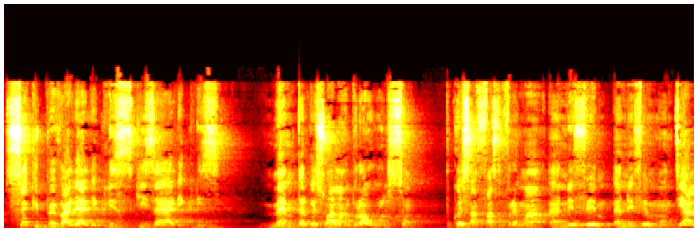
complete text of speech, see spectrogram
ceux qui peuvent aller à l'église, qu'ils aillent à l'église, même quel que soit l'endroit où ils sont, pour que ça fasse vraiment un effet, un effet mondial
